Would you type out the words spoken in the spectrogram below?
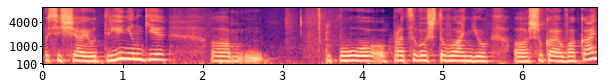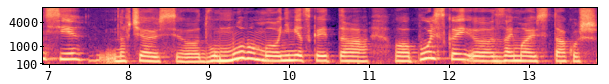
посещаю тренінги. ем, По працевлаштуванню е, шукаю вакансії, навчаюсь е, двом мовам е, німецької та польської. Займаюсь також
